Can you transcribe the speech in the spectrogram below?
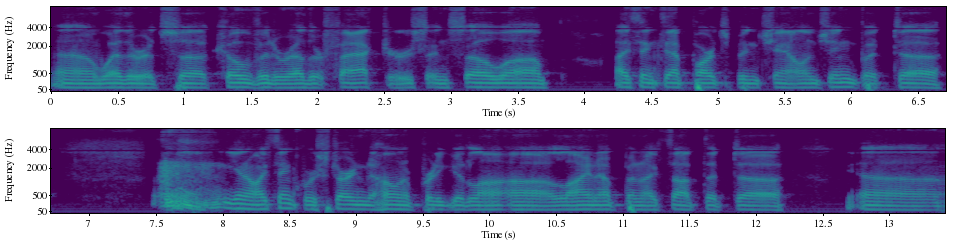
whether it's COVID or other factors, and so. I think that part's been challenging, but you know, I think we're starting to hone a pretty good li- uh, lineup, and I thought that uh, uh,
